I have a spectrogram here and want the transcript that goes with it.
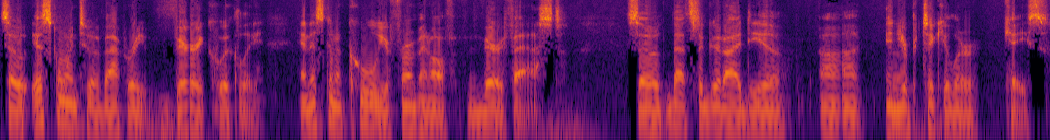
so it's going to evaporate very quickly, and it's going to cool your ferment off very fast. So that's a good idea uh, in your particular case.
